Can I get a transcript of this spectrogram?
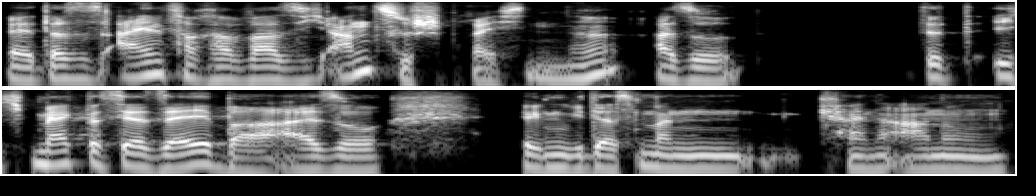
äh, dass es einfacher war, sich anzusprechen. Ne? Also das, ich merke das ja selber. Also irgendwie, dass man, keine Ahnung,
